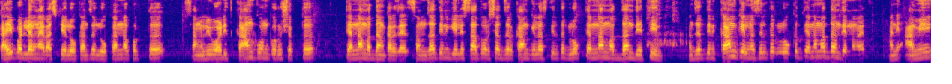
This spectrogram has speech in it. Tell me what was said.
काही पडलेलं नाही राजकीय लोकांचं. लोकांना फक्त सांगलीवाडीत काम कोण करू शकतं? त्यांना मतदान करायचं आहे. समजा त्यांनी गेले सात वर्षात जर काम केलं असतील तर लोक त्यांना मतदान देतील. आणि जर त्यांनी काम केलं नसेल तर लोक त्यांना मतदान देणार नाहीत. आणि आम्ही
